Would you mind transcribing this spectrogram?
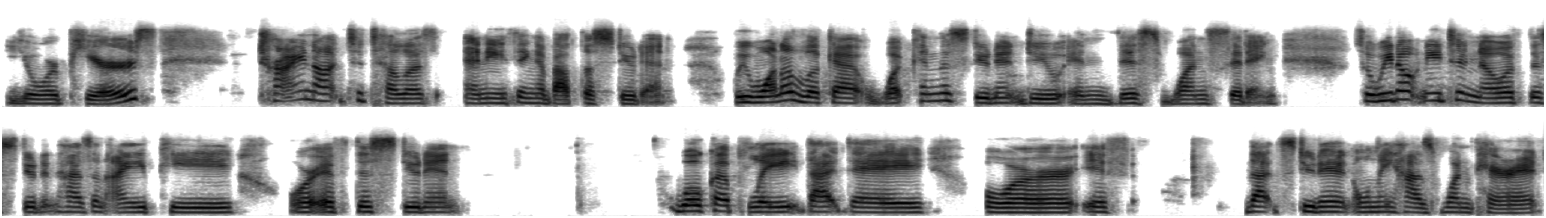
your peers, try not to tell us anything about the student. We wanna look at what can the student do in this one sitting. So we don't need to know if the student has an IEP or if the student woke up late that day or if that student only has one parent.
